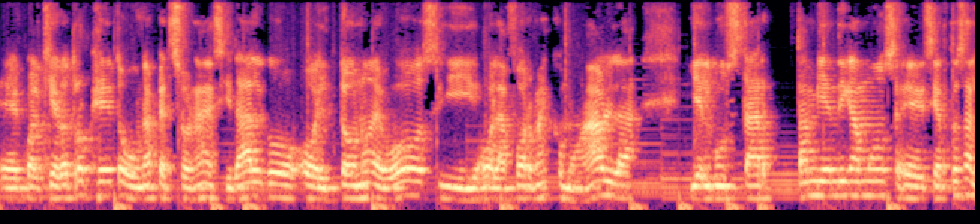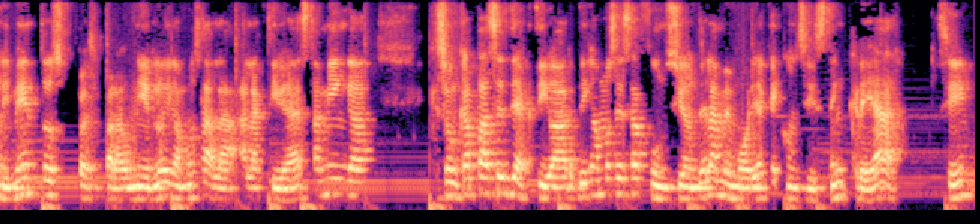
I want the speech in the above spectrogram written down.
eh, cualquier otro objeto o una persona decir algo, o el tono de voz y, o la forma en cómo habla, y el gustar también, digamos, ciertos alimentos, pues para unirlo, digamos, a la, a la actividad de esta minga, que son capaces de activar, digamos, esa función de la memoria que consiste en crear, ¿sí?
